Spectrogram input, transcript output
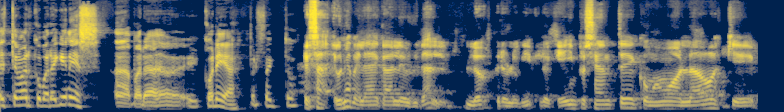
¿este barco para quién es? Ah, para eh, Corea, perfecto. Esa es una pelea de cable brutal, pero lo que, es impresionante, como hemos hablado, es que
